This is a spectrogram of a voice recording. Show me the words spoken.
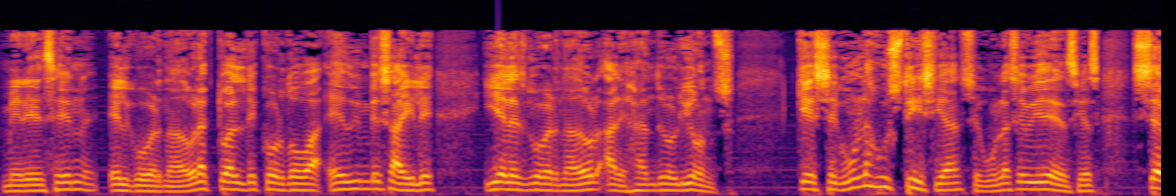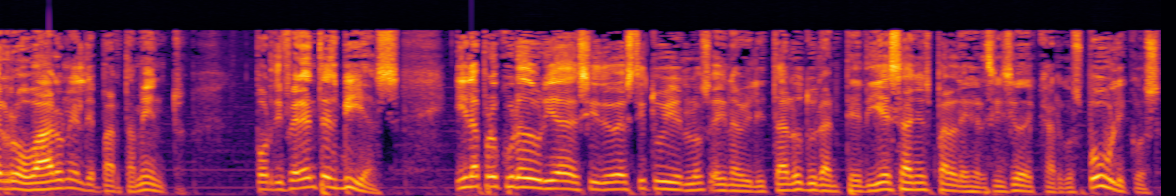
merecen el gobernador actual de Córdoba, Edwin Besaile, y el exgobernador Alejandro Lions, que según la justicia, según las evidencias, se robaron el departamento por diferentes vías y la Procuraduría decidió destituirlos e inhabilitarlos durante 10 años para el ejercicio de cargos públicos.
